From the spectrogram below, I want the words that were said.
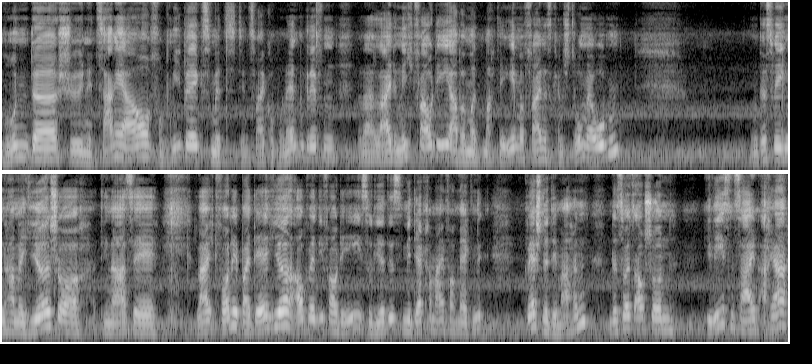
wunderschöne Zange auch von Kniepex mit den zwei Komponentengriffen. Leider nicht VD, aber man macht ja eh immer frei, ist kein Strom mehr oben. Und deswegen haben wir hier schon die Nase leicht vorne. Bei der hier, auch wenn die VDE isoliert ist, mit der kann man einfach mehr Querschnitte machen. Und das soll es auch schon gewesen sein. Ach ja,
